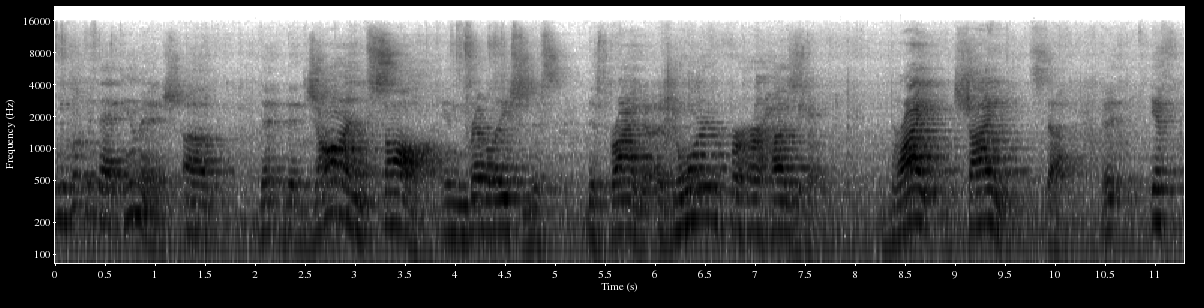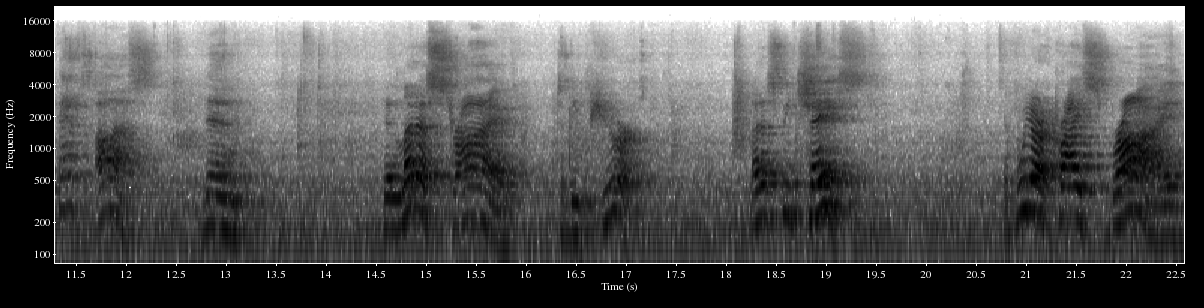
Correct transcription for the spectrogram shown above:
we look at that image of, that, that John saw in Revelation, this, this bride adorned for her husband, bright, shining stuff. If that's us, then, then let us strive to be pure. Let us be chaste. If we are Christ's bride,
